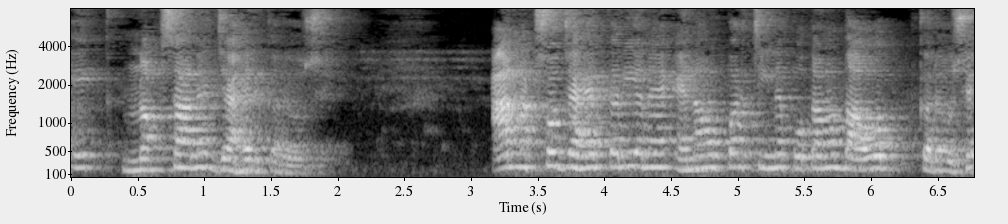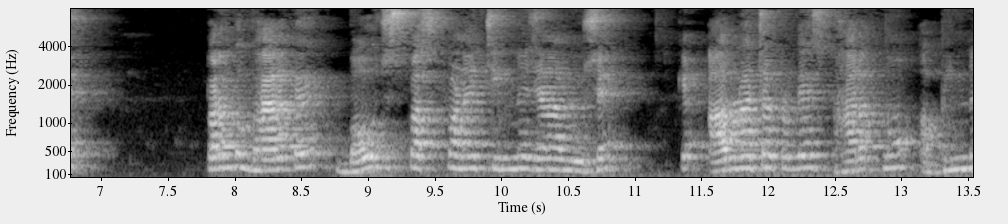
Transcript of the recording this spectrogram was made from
એક નકશાને જાહેર કર્યો છે. આ નકશો જાહેર કરી અને એના ઉપર ચીને પોતાનો દાવો કર્યો છે. પરંતુ ભારતે બહુ જ સ્પષ્ટપણે ચીનને જણાવ્યું છે કે અરુણાચલ પ્રદેશ ભારતનો અભિન્ન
